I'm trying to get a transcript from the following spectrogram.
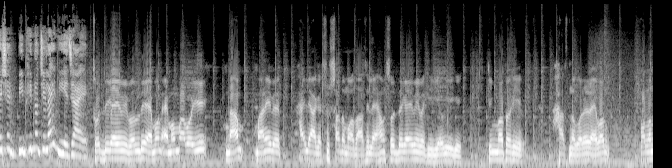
দেশের বিভিন্ন জেলায় নিয়ে যায়। সর্দি গায়ে আমি বলতে, এমন এমন ভাবে নাম মানে খাইলে আগে সুস্বাদু মজা আছিল এখন সর্দি গায়ে আমি কি কি কি? ঠিক মতো কি হাজনগরের এবং ফলন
